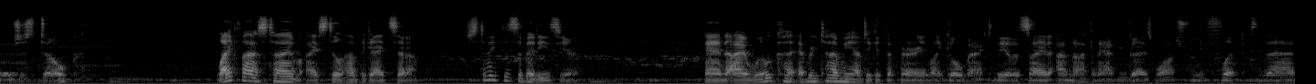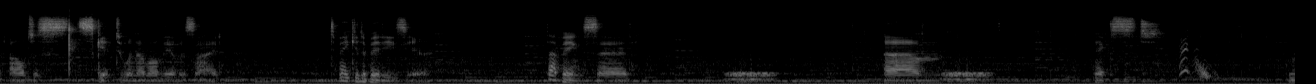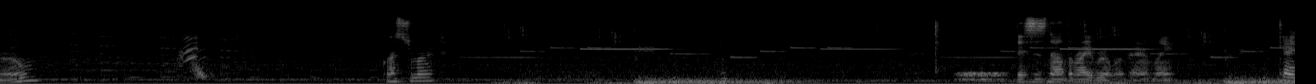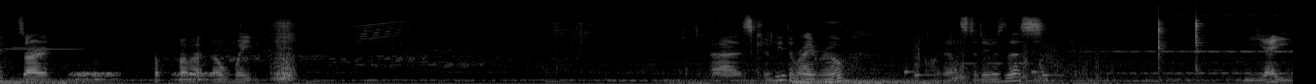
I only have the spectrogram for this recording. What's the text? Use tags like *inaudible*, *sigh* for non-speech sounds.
which is dope. Like last time, I still have the guide set up, just to make this a bit easier. And I will cut every time we have to get the ferry and like go back to the other side. I'm not gonna have you guys watch me flip to that. I'll just skip to when I'm on the other side to make it a bit easier. That being said, um, next room? Question mark? This is not the right room, apparently. Okay, sorry. Oh, wait. Uh, this could be the right room. All I got to do is this. Yay!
